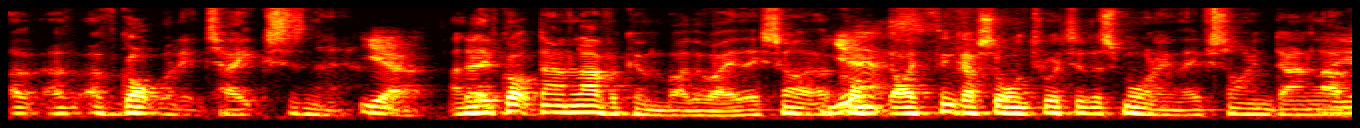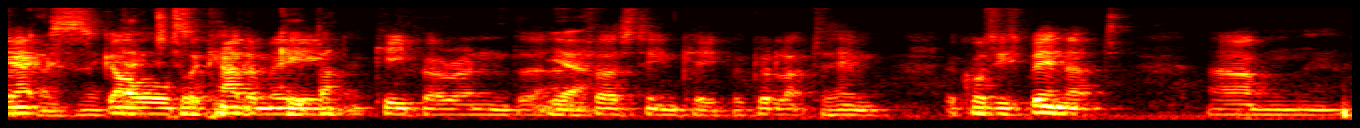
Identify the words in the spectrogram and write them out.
I've got what it takes, isn't it? yeah, And they've got Dan Lavercombe, by the way. They signed. Yes. I think I saw on Twitter this morning they've signed Dan the Lavercombe, ex the ex-Torquay Academy keeper. keeper, and, uh, Yeah. first team keeper. Good luck to him because he's been at um,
